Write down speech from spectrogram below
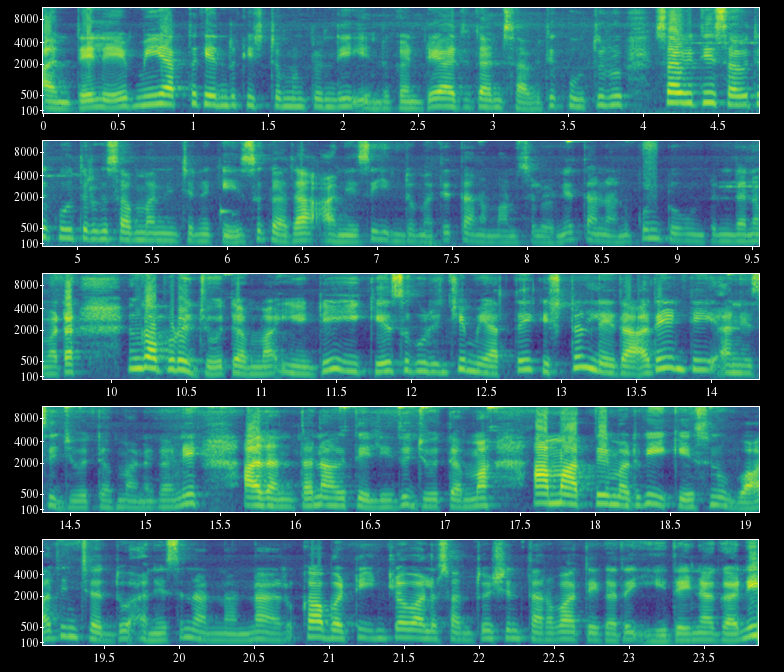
అంతేలే మీ అత్తకి ఎందుకు ఇష్టం ఉంటుంది? ఎందుకంటే అది దాని సవితి కూతురు సవితి సవితి కూతురుకు సంబంధించిన కేసు కదా అనేసి ఇందుమతి తన మనసులోనే తను అనుకుంటూ ఉంటుందన్నమాట. ఇంకా అప్పుడు జ్యోతమ్మ ఏంటి ఈ కేసు గురించి మీ అత్తయ్యకి ఇష్టం లేదా? అదేంటి అనేసి జ్యోతమ్మ అనగానే అదంతా నాకు తెలియదు జ్యోతమ్మ. ఆ మా అత్తయ్య మటుకు ఈ కేసును వాదించద్దు అనేసి నన్ను అన్నారు. కాబట్టి ఇంట్లో వాళ్ళ సంతోషం తర్వాతే కదా ఏదైనా కానీ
